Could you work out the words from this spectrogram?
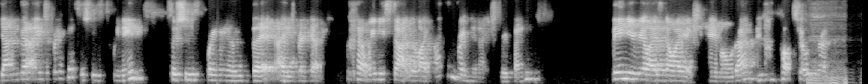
younger age bracket, so she's 20. So she's bringing in that age bracket when you start, you're like, I can bring that age group in. Then you realize, no, I actually am older and I've got children.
